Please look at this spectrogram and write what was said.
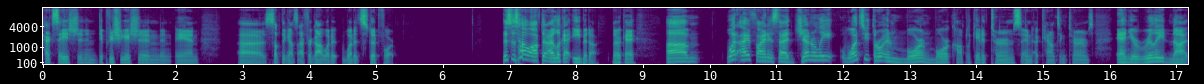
taxation, depreciation, and and uh, something else. I forgot what it what it stood for. This is how often I look at EBITDA. Okay, um, what I find is that generally, once you throw in more and more complicated terms and accounting terms, and you're really not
